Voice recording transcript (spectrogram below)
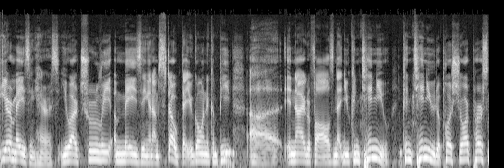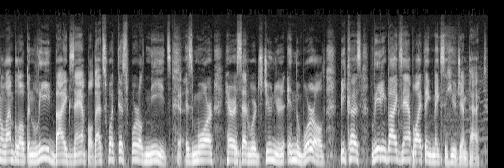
you're amazing, Harris. You are truly amazing, and I'm stoked that you're going to compete uh, in Niagara Falls and that you continue continue to push your personal envelope and lead by example. That's what this world needs Yeah. is more Harris Edwards Jr. in the world because leading by example, I think, makes a huge impact.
